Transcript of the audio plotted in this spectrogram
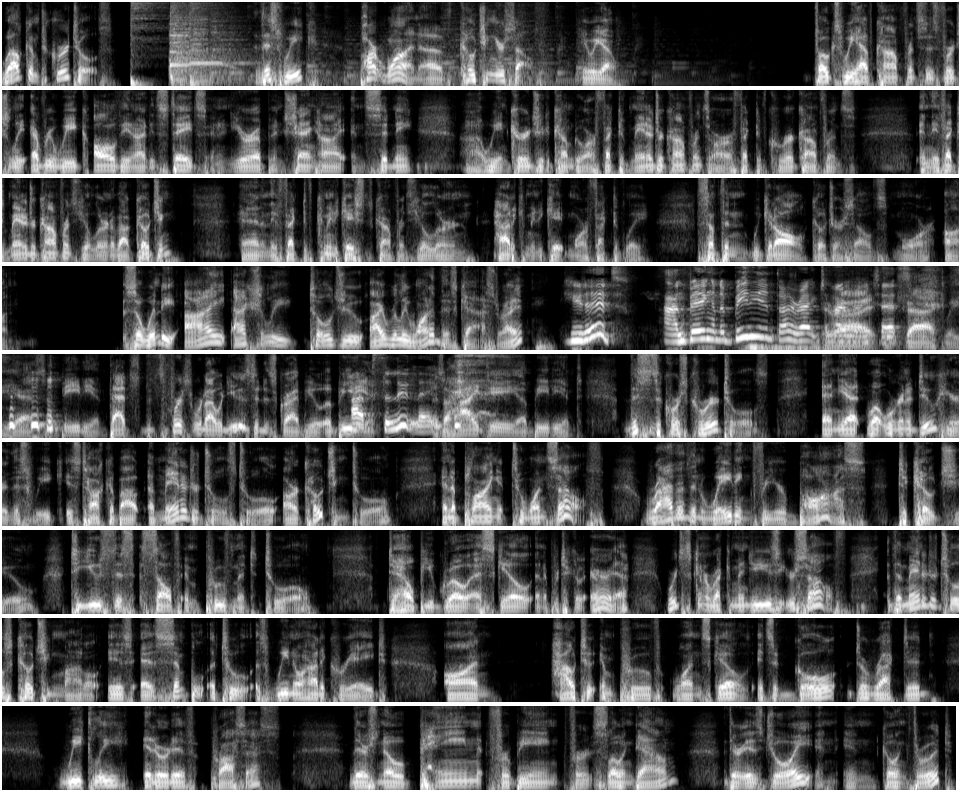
Welcome to Career Tools. This week, part one of Coaching Yourself. Here we go. Folks, we have conferences virtually every week, all over the United States and in Europe and Shanghai and Sydney. Uh, we encourage you to come to our Effective Manager Conference or our Effective Career Conference. In the Effective Manager Conference, you'll learn about coaching. And in the Effective Communications Conference, you'll learn how to communicate more effectively. Something we could all coach ourselves more on. So, Wendy, I actually told you I really wanted this cast, right? You did. And being an obedient director, right, I rate it. Exactly. Yes, obedient. That's, that's the first word I would use to describe you. Obedient. Absolutely. As a high D, obedient. This is, of course, career tools. And yet, what we're going to do here this week is talk about a manager tools tool, our coaching tool, and applying it to oneself. Rather than waiting for your boss to coach you, to use this self improvement tool to help you grow a skill in a particular area, we're just going to recommend you use it yourself. The Manager Tools coaching model is as simple a tool as we know how to create on how to improve one skill. It's a goal directed, weekly, iterative process. There's no pain for being, for slowing down. There is joy in, in going through it.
